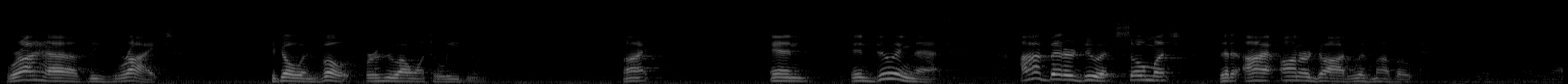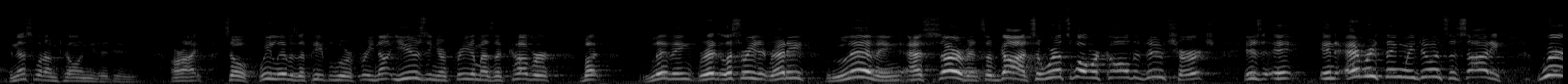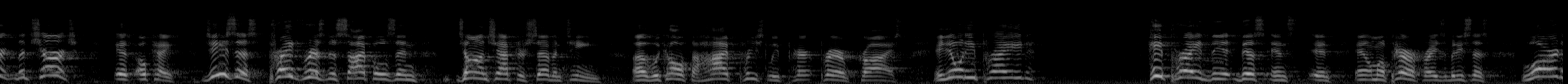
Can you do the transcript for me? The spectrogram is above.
where I have these rights to go and vote for who I want to lead me right? And in doing that, I better do it so much that I honor God with my vote. And that's what I'm telling you to do. All right? So we live as a people who are free, not using your freedom as a cover, but living, let's read it, ready? Living as servants of God. So that's what we're called to do, church, is in everything we do in society. We're, the church is, okay, Jesus prayed for his disciples in John chapter 17. Uh, we call it the high priestly prayer of Christ. And you know what he prayed? He prayed the, this, in, in, and I'm going to paraphrase it, but he says, Lord,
